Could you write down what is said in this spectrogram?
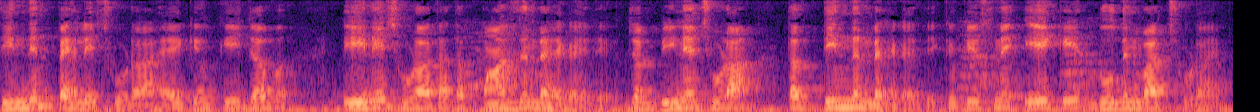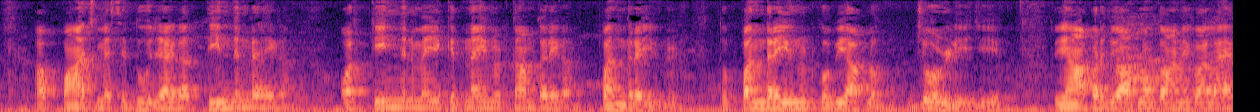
तीन दिन पहले छोड़ा है, क्योंकि जब ए ने छोड़ा था, तब पाँच दिन रह गए थे। जब बी ने छोड़ा, तब तीन दिन रह गए थे, क्योंकि उसने ए के दो दिन बाद छोड़ा है। अब पाँच में से दो जाएगा, तीन दिन रहेगा। और तीन दिन में ये कितना यूनिट काम करेगा? पंद्रह यूनिट। तो पंद्रह यूनिट को भी आप लोग जोड़ लीजिए। तो यहाँ पर जो आप लोगों का आने वाला है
